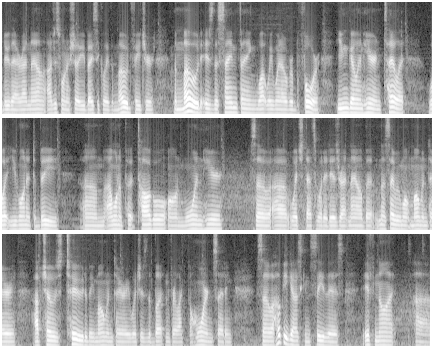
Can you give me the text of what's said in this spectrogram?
to do that right now. I just want to show you basically the mode feature. The mode is the same thing what we went over before. You can go in here and tell it what you want it to be. Um, I want to put toggle on one here, so uh, which that's what it is right now, but let's say we want momentary. I've chose two to be momentary, which is the button for like the horn setting. So I hope you guys can see this. If not, uh,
